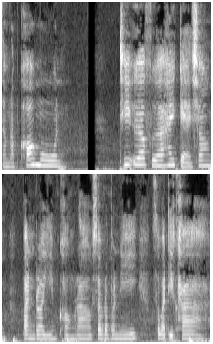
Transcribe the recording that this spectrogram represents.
สำหรับข้อมูล ที่เอื้อเฟื้อให้แก่ช่องปันรอยยิ้มของเราสำหรับวันนี้ สวัสดีค่ะ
